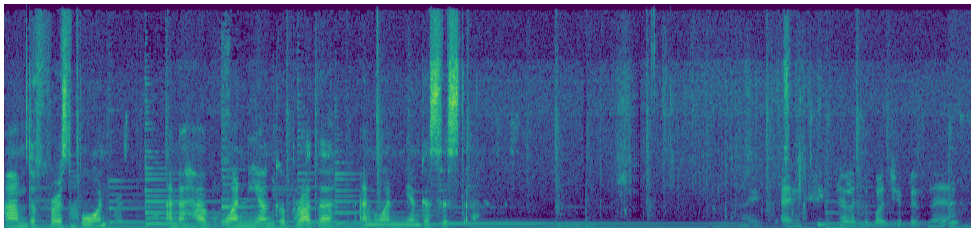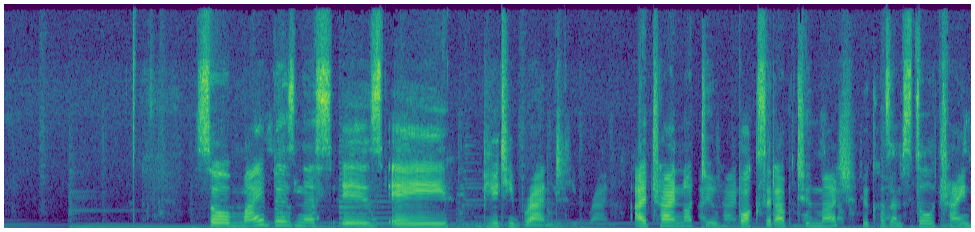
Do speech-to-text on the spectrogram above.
I'm the firstborn and I have one younger brother and one younger sister. And please tell us about your business. So, my business is a beauty brand. I try not to box it up too much because I'm still trying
